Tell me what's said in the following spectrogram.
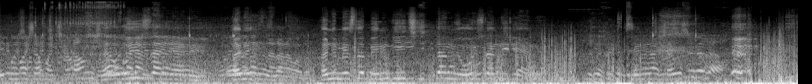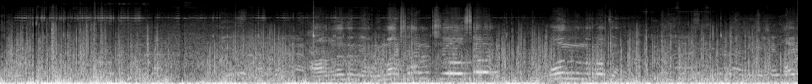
benim maşam açık kalmış. Ha, o yüzden yani. O Hani, yüzden hızlanamadım. hani mesela benimki hiç kilitlenmiyor. O yüzden değil yani. Seninle çalışmıyor da. Anladım yani. Maçan şey olsa 10 numara olacak. Hayır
